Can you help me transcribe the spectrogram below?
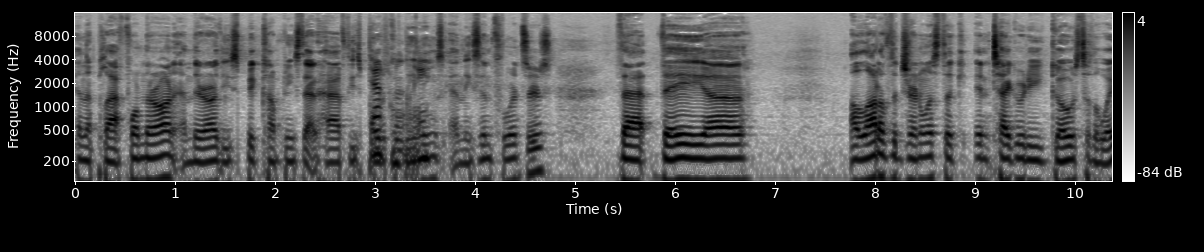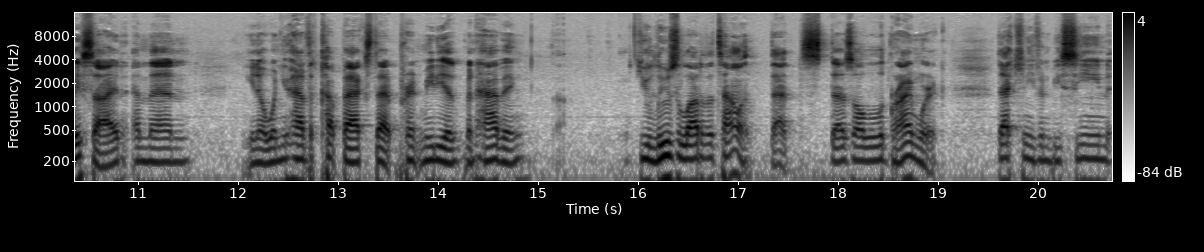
in the platform they're on, and there are these big companies that have these political Definitely. leanings and these influencers, that they uh, a lot of the journalistic integrity goes to the wayside, and then you know when you have the cutbacks that print media has been having, you lose a lot of the talent that does all the grind work. That can even be seen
